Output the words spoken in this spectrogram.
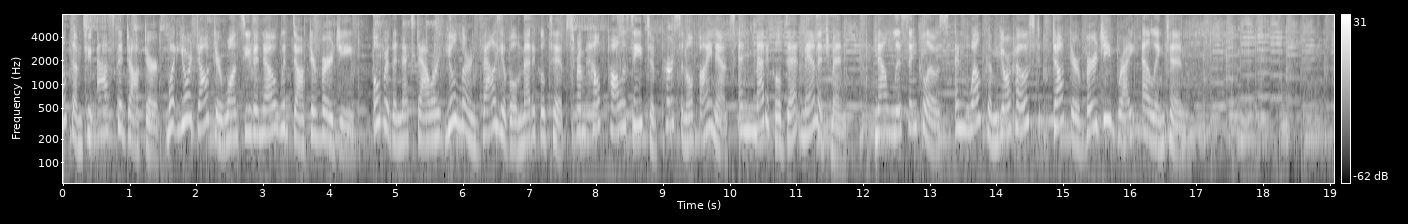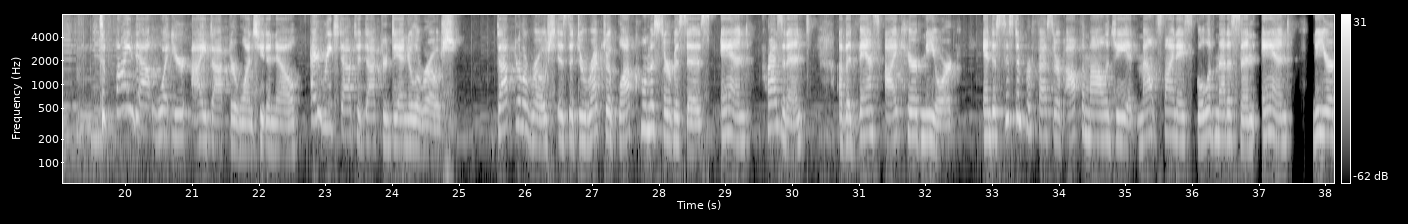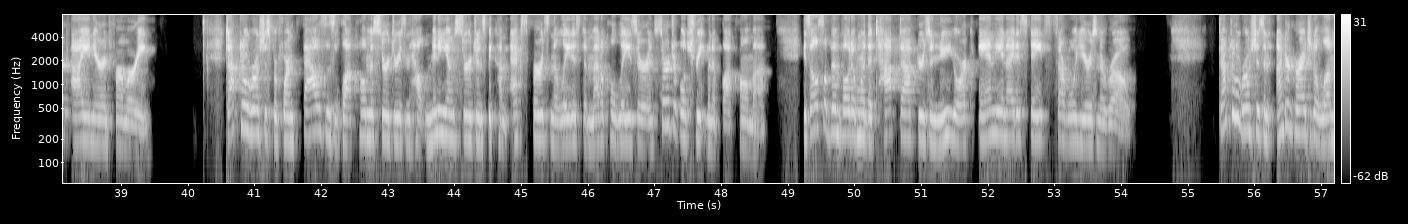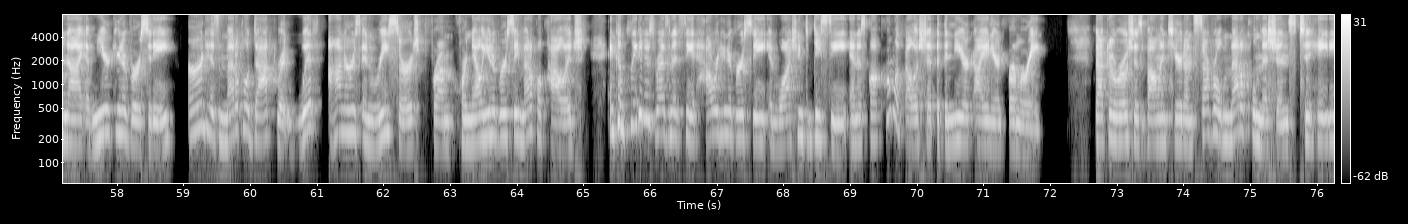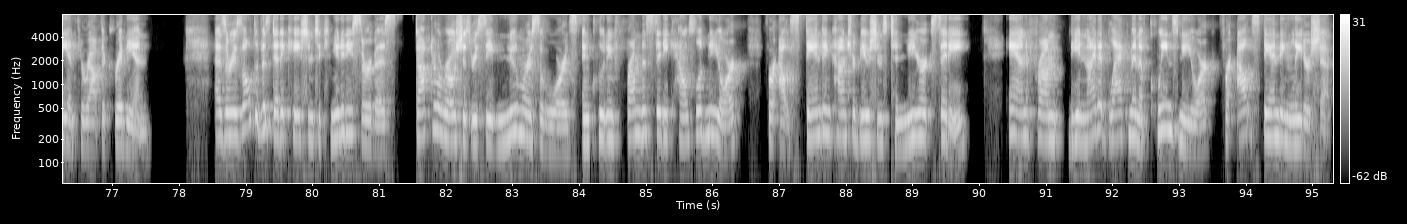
Welcome to Ask a Doctor, what your doctor wants you to know with Dr. Virgie. Over the next hour, you'll learn valuable medical tips from health policy to personal finance and medical debt management. Now listen close and welcome your host, Dr. Virgie Bright Ellington. To find out what your eye doctor wants you to know, I reached out to Dr. Daniel LaRoche. Dr. LaRoche is the Director of Glaucoma Services and President of Advanced Eye Care of New York and Assistant Professor of Ophthalmology at Mount Sinai School of Medicine and New York Eye and Ear Infirmary. Dr. LaRoche has performed thousands of glaucoma surgeries and helped many young surgeons become experts in the latest in medical laser and surgical treatment of glaucoma. He's also been voted one of the top doctors in New York and the United States several years in a row. Dr. LaRoche is an undergraduate alumni of New York University, earned his medical doctorate with honors in research from Cornell University Medical College and completed his residency at Howard University in Washington, D.C. and his glaucoma fellowship at the New York Eye and Ear Infirmary. Dr. LaRoche has volunteered on several medical missions to Haiti and throughout the Caribbean. As a result of his dedication to community service, Dr. LaRoche has received numerous awards, including from the City Council of New York for outstanding contributions to New York City and from the United Black Men of Queens, New York for outstanding leadership.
